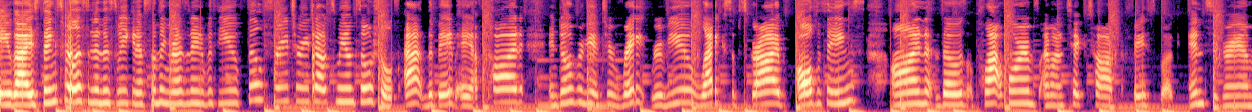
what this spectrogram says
Right, you guys, thanks for listening this week. And if something resonated with you, feel free to reach out to me on socials at the Babe AF Pod. And don't forget to rate, review, like, subscribe, all the things on those platforms. I'm on TikTok, Facebook, Instagram,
